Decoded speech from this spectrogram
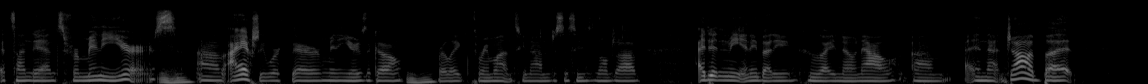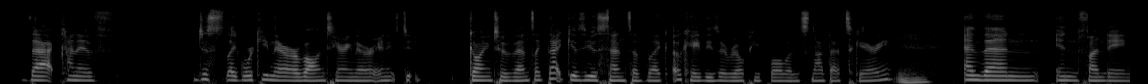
at Sundance for many years. Mhm. Um, I actually worked there many years ago Mm-hmm. for like three months, you know, on just a seasonal job. I didn't meet anybody who I know now um, in that job, but that kind of just like working there or volunteering there and it's going to events like that gives you a sense of like, okay, these are real people and it's not that scary. Mm-hmm. And then in funding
